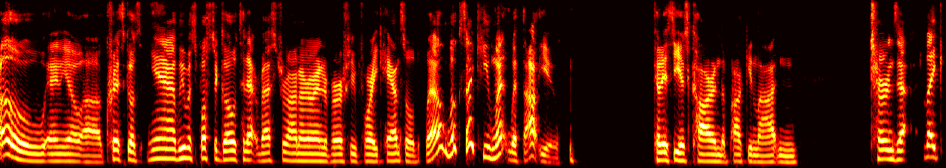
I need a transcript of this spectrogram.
oh and you know uh chris goes yeah we were supposed to go to that restaurant on our anniversary before he canceled. Well looks like he went without you. Because they see his car in the parking lot and turns out like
